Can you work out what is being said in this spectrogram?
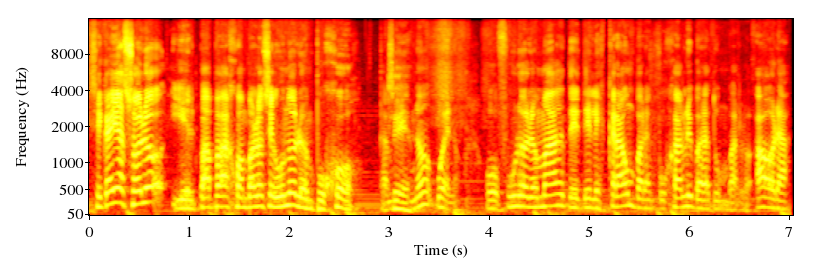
se caía solo y el Papa Juan Pablo II lo empujó también, Sí. ¿no? Bueno, o fue uno de los más de- del Scrum para empujarlo y para tumbarlo. Ahora,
